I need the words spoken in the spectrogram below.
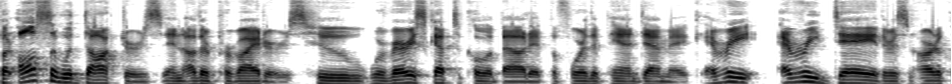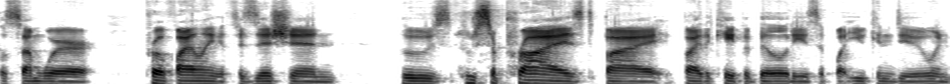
but also with doctors and other providers who were very skeptical about it before the pandemic. Every every day there's an article somewhere profiling a physician who's who's surprised by by the capabilities of what you can do and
